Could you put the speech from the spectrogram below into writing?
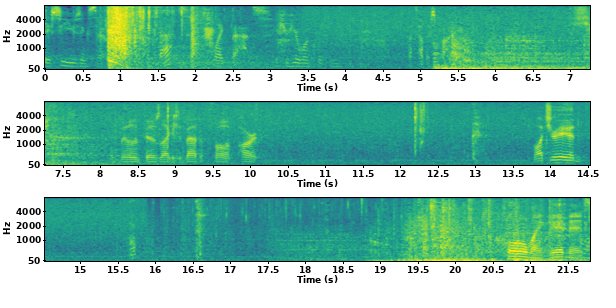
they see using sound. Like bats? Like bats. If you hear one clicking, that's how they spot. The building feels like it's about to fall apart. Watch your head. Oh my goodness.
